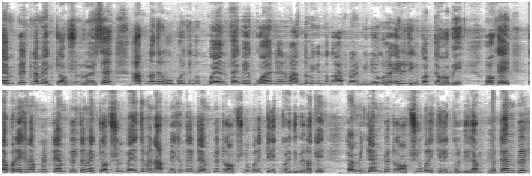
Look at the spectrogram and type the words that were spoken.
টেমপ্লেট নামে একটি অপশন রয়েছে। আপনাদের উপরে কিন্তু কয়েন থাকবে। কয়েনের মাধ্যমে কিন্তু আপনার ভিডিওগুলো এডিটিং করতে হবে। ওকে তারপর এখানে আপনি টেমপ্লেট নামে একটি অপশন পেয়ে যাবেন। আপনি এখান থেকে টেমপ্লেট অপশন উপরে ক্লিক করে দিবেন। ওকে তো আমি টেমপ্লেট অপশন উপরে ক্লিক করে দিলাম। টেমপ্লেট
